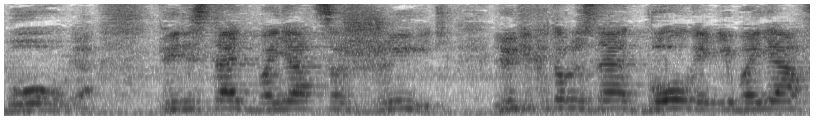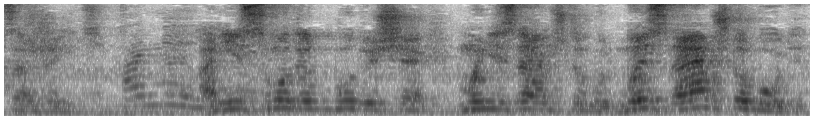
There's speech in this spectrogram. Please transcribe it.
Бога, перестать бояться жить. Люди, которые знают Бога, не боятся жить. Они смотрят в будущее, мы не знаем, что будет. Мы знаем, что будет.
